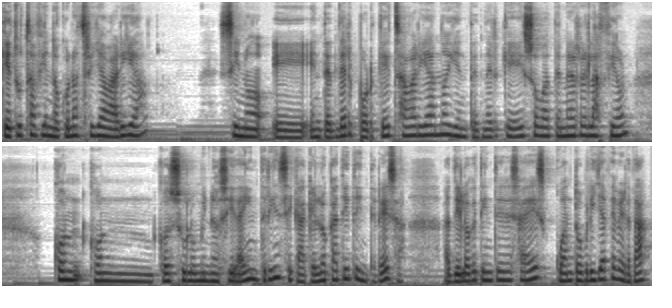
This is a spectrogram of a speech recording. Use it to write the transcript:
que tú estás viendo que una estrella varía, sino eh, entender por qué está variando y entender que eso va a tener relación con, con, con, su luminosidad intrínseca, que es lo que a ti te interesa. A ti lo que te interesa es cuánto brilla de verdad,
